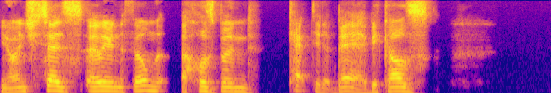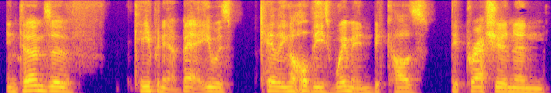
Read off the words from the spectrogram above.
You know, and she says earlier in the film that her husband kept it at bay because, in terms of keeping it at bay, he was killing all these women because depression and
